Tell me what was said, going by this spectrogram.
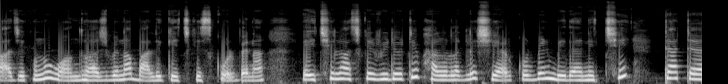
বাজে কোনো গন্ধ আসবে না, বালি কিচকিচ করবে না। এই ছিল আজকের ভিডিওটি। ভালো লাগলে শেয়ার করবেন। বিদায় নিচ্ছি। টাটা!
